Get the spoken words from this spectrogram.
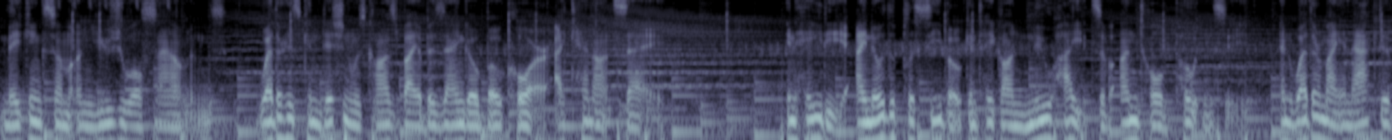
making some unusual sounds. Whether his condition was caused by a Bizango Bokor, I cannot say. In Haiti, I know the placebo can take on new heights of untold potency, and whether my inactive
